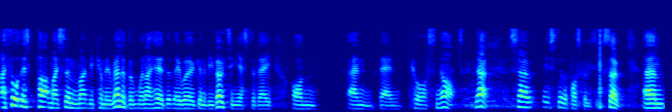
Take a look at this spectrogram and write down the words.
I thought this part of my sermon might become irrelevant when I heard that they were going to be voting yesterday on, and then, of course, not. No, so it's still a possibility. So, um,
